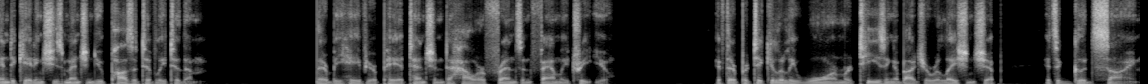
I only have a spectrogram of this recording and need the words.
indicating she's mentioned you positively to them their behavior pay attention to how her friends and family treat you. If they're particularly warm or teasing about your relationship, it's a good sign.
